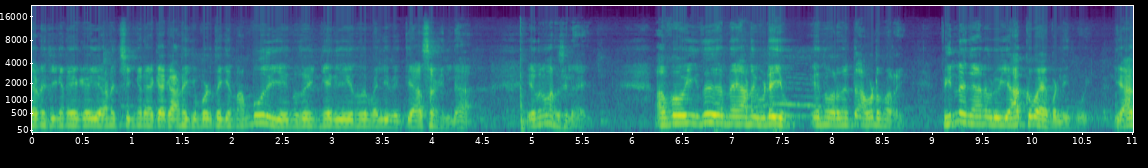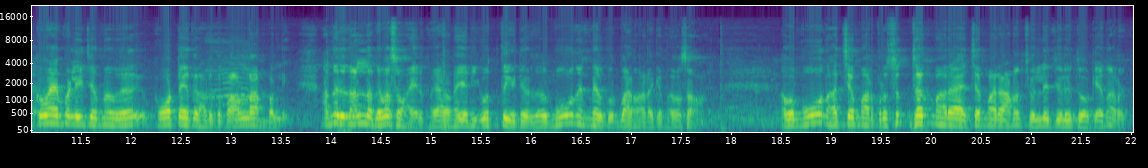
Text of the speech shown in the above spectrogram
കാണിച്ച് ഇങ്ങനെയൊക്കെ കൈ കാണിച്ച് ഇങ്ങനെയൊക്കെ കാണിക്കുമ്പോഴത്തേക്ക് നമ്പൂതിരി ചെയ്യുന്നത് ഇങ്ങനെ ചെയ്യുന്നത് വലിയ വ്യത്യാസമില്ല എന്ന് മനസ്സിലായി. അപ്പോൾ ഇത് തന്നെയാണ് ഇവിടെയും എന്ന് പറഞ്ഞിട്ട് അവിടെ നിന്ന് പറയും. പിന്നെ ഞാനൊരു യാക്കുവായ പള്ളിയിൽ പോയി. യാക്കുവായ പള്ളിയിൽ ചെന്നത് കോട്ടയത്തിനടുത്ത് പള്ളാൻ പള്ളി. അന്നൊരു നല്ല ദിവസമായിരുന്നു. കാരണം എനിക്ക് ഒത്തു കിട്ടിയ ഒരു ദിവസം മൂന്നിന്മേൽ കുർബാന നടക്കുന്ന ദിവസമാണ്. അപ്പോൾ മൂന്ന് അച്ഛന്മാർ പ്രസിദ്ധന്മാരായ അച്ഛന്മാരാണ് ചൊല്ലി ചൊല്ലിത്തുമൊക്കെ എന്ന് പറഞ്ഞു.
